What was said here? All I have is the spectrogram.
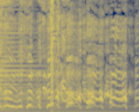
Ha ha ha ha!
